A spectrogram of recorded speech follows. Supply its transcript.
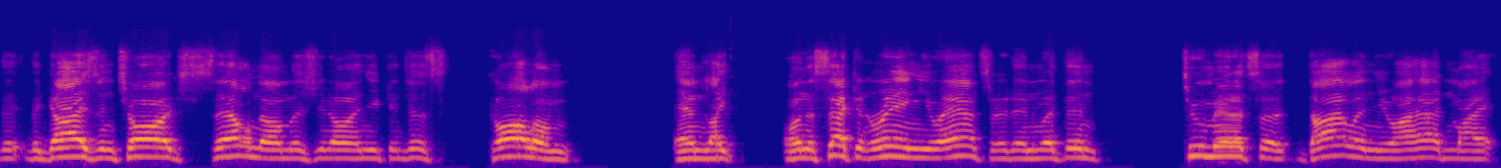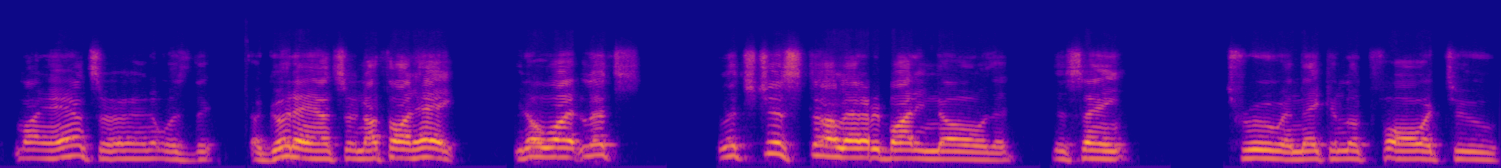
the the guys in charge cell numbers, you know, and you can just call them, and like on the second ring, you answered, and within two minutes of dialing you, I had my my answer, and it was the a good answer, and I thought, hey, you know what? Let's let's just uh, let everybody know that this ain't true and they can look forward to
